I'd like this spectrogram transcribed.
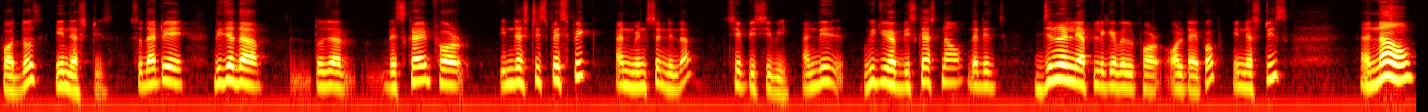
for those industries. So, that way these are the those are described for industry specific and mentioned in the CPCB and these which we have discussed now that is generally applicable for all type of industries. And now,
